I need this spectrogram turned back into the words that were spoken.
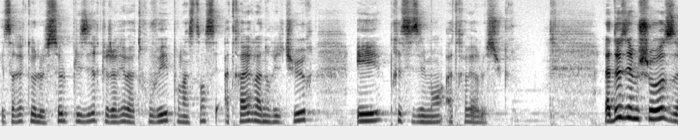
Et c'est vrai que le seul plaisir que j'arrive à trouver pour l'instant, c'est à travers la nourriture et précisément à travers le sucre. La deuxième chose,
